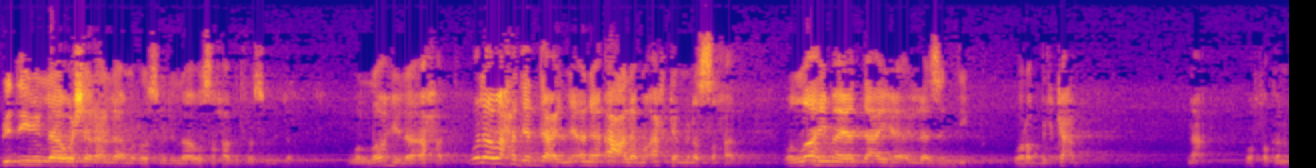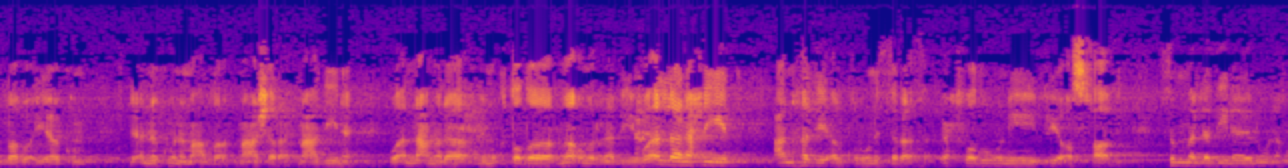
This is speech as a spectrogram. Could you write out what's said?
بدين الله وشرع الله من رسول الله وصحابة رسول الله؟ والله لا أحد. ولا واحد يدعي أني أنا أعلم وأحكم من الصحابة. والله ما يدعيها إلا زنديق ورب الكعبة. نعم وفقنا الله وإياكم. لأن نكون مع الله مع شرعه مع دينه وأن نعمل بمقتضى ما أمرنا به وأن لا نحيد عن هدي القرون الثلاثة. احفظوني في أصحابي ثم الذين يلونهم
